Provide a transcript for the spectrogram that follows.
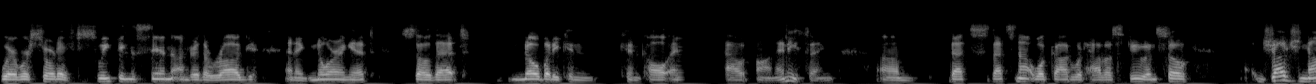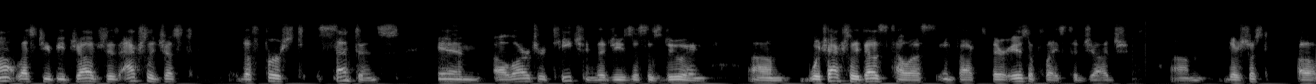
where we're sort of sweeping sin under the rug and ignoring it, so that nobody can can call out on anything. Um, that's that's not what God would have us do. And so, judge not lest you be judged is actually just the first sentence in a larger teaching that Jesus is doing, um, which actually does tell us, in fact, there is a place to judge. Um, there's just a,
